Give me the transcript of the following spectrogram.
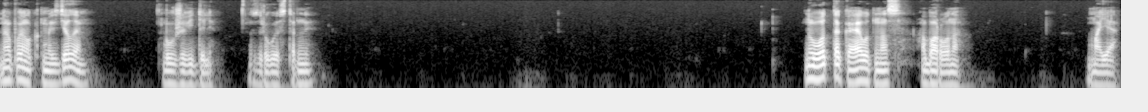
Ну, я понял, как мы сделаем. Вы уже видели. С другой стороны. Ну вот такая вот у нас оборона. Моя.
